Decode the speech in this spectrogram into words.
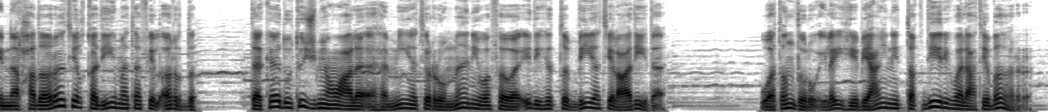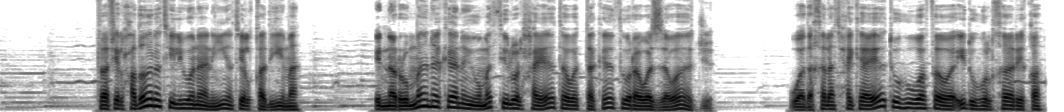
إن الحضارات القديمة في الأرض تكاد تجمع على أهمية الرمان وفوائده الطبية العديدة وتنظر إليه بعين التقدير والاعتبار. ففي الحضارة اليونانية القديمة إن الرمان كان يمثل الحياة والتكاثر والزواج ودخلت حكاياته وفوائده الخارقة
